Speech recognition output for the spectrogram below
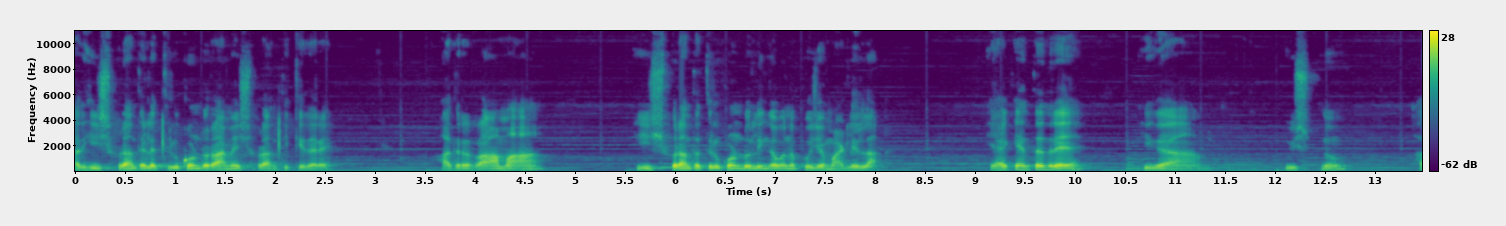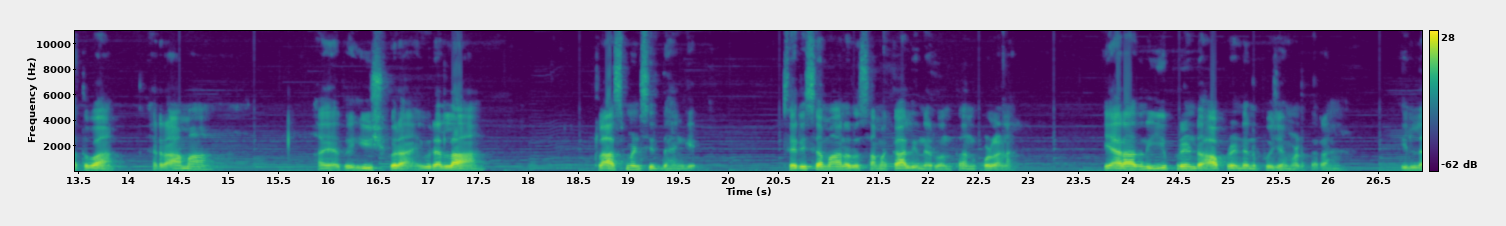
ಅದು ಈಶ್ವರ ಅಂತೇಳಿ ತಿಳ್ಕೊಂಡು ರಾಮೇಶ್ವರ ಅಂತ ಇಕ್ಕಿದ್ದಾರೆ. ಆದರೆ ರಾಮ ಈಶ್ವರ ಅಂತ ತಿಳ್ಕೊಂಡು ಲಿಂಗವನ್ನು ಪೂಜೆ ಮಾಡಲಿಲ್ಲ. ಯಾಕೆ ಅಂತಂದರೆ ಈಗ ವಿಷ್ಣು ಅಥವಾ ರಾಮ ಅಥವಾ ಈಶ್ವರ ಇವರೆಲ್ಲ ಕ್ಲಾಸ್ಮೇಟ್ಸ್ ಇದ್ದ ಹಾಗೆ. ಸರಿಸಮಾನರು ಸಮಕಾಲೀನರು ಅಂತ ಅಂದ್ಕೊಳ್ಳೋಣ. ಯಾರಾದರೂ ಈ ಫ್ರೆಂಡು ಆ ಫ್ರೆಂಡನ್ನು ಪೂಜೆ ಮಾಡ್ತಾರಾ? ಇಲ್ಲ.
